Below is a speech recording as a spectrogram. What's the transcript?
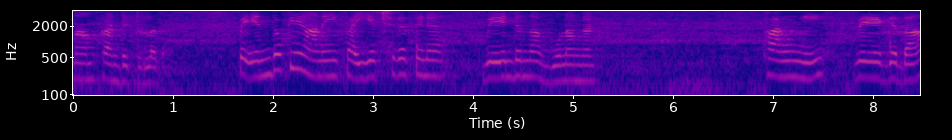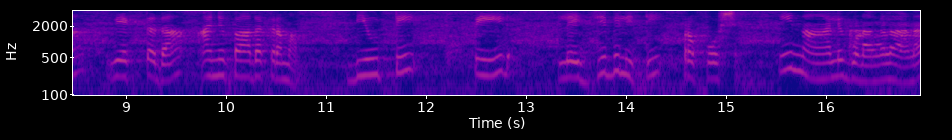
നാം കണ്ടിട്ടുള്ളത്. അപ്പോൾ എന്തൊക്കെയാണ് ഈ കയ്യക്ഷരത്തിന് വേണ്ടുന്ന ഗുണങ്ങൾ? ഭംഗി വേഗത വ്യക്തത അനുപാതക്രമം ബ്യൂട്ടി സ്പീഡ് ലെജിബിലിറ്റി പ്രൊപ്പോഷൻ. ഈ നാല് ഗുണങ്ങളാണ്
